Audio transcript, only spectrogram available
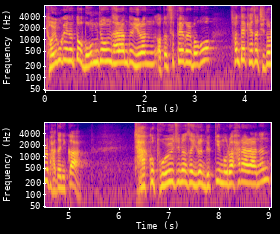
결국에는 또 몸 좋은 사람들 이런 어떤 스펙을 보고 선택해서 지도를 받으니까 자꾸 보여주면서 이런 느낌으로 하라라는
